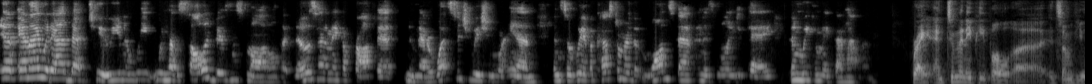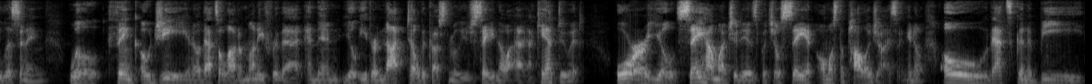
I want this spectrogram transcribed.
And, and I would add that too. You know, we we have a solid business model that knows how to make a profit no matter what situation we're in. And so, if we have a customer that wants that and is willing to pay, then we can make that happen. Right. And too many people, uh, and some of you listening, will think, oh, gee, you know, that's a lot of money for that. And then you'll either not tell the customer, you just say, no, I, I can't do it. Or you'll say how much it is, but you'll say it almost apologizing, you know, oh, that's going to be,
